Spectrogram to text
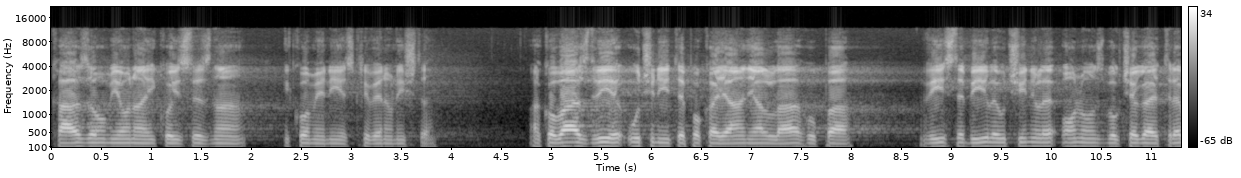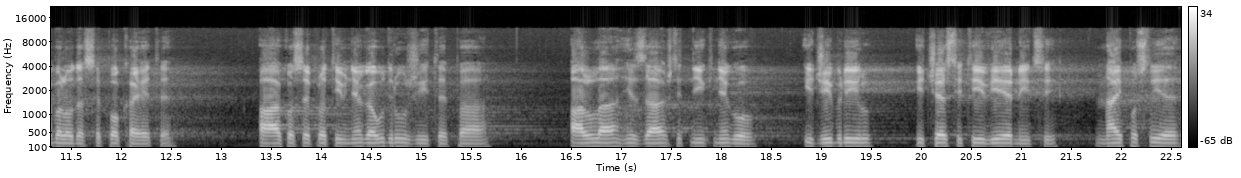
kazao mi je onaj koji sve zna i kome nije skriveno ništa. Ako vas dvije učinite pokajanje Allahu, pa vi ste bile učinile ono zbog čega je trebalo da se pokajete. A ako se protiv njega udružite, pa Allah je zaštitnik njegov i Džibril i čestiti vjernici, najposlije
